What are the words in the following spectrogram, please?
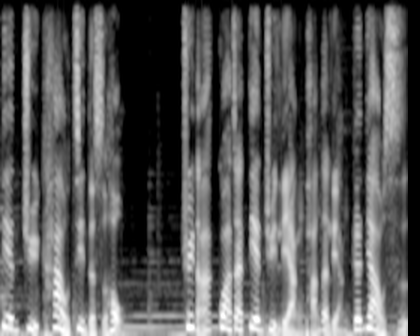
电锯靠近的时候，去拿挂在电锯两旁的两根钥匙，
